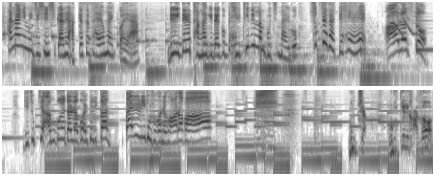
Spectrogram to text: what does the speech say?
하나님이 주신 시간을 아껴서 사용할 거야. 너희들 방학이라고 매일 TV만 보지 말고 숙제라도 해. 알았어. 네 숙제 안 보여달라고 할 테니까 빨리 도서관에 가라 가. 뭉치야, 우리끼리 가서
